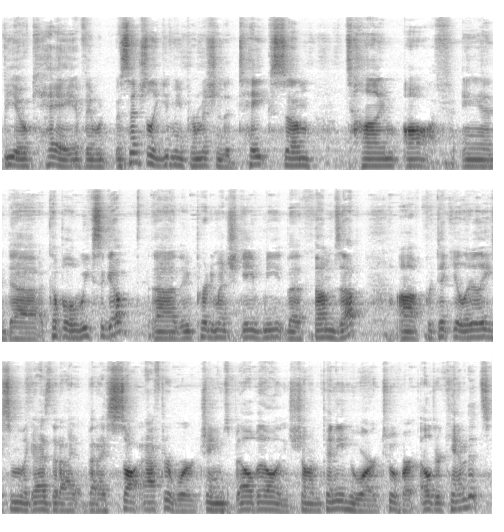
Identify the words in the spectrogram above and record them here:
be okay, if they would essentially give me permission to take some time off. And uh, a couple of weeks ago, uh, they pretty much gave me the thumbs up. Uh, particularly, some of the guys that I that I sought after were James Belville and Sean Penny, who are two of our elder candidates.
